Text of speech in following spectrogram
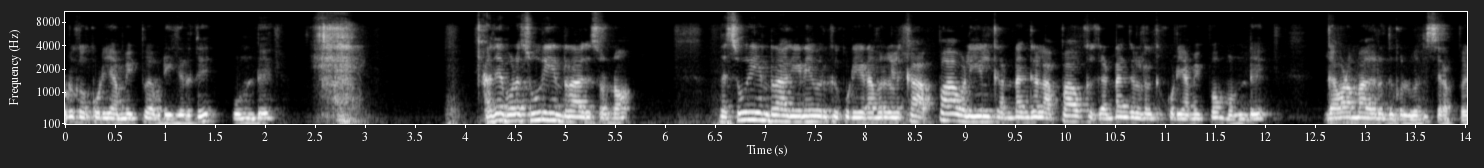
கொடுக்கக்கூடிய அமைப்பு அப்படிங்கிறது உண்டு. அதே போல் சூரியன் ராகு சொன்னோம். இந்த சூரியன் ராகு இணைவு இருக்கக்கூடிய நபர்களுக்கு அப்பா வழியில் கண்டங்கள் அப்பாவுக்கு கண்டங்கள் இருக்கக்கூடிய அமைப்பும் உண்டு. கவனமாக இருந்து கொள்வது சிறப்பு.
